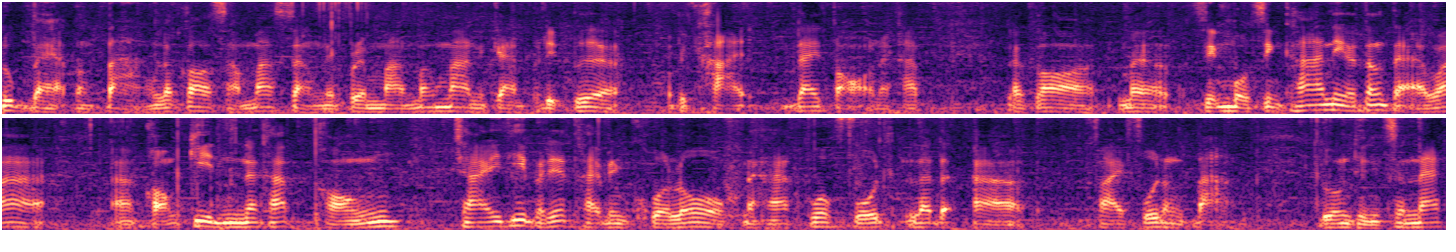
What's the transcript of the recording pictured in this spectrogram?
รูปแบบต่างๆ แล้วก็สามารถสั่งในปริมาณมากๆในการผลิตเพื่อเอาไปขายได้ต่อนะครับ แล้วก็มาสินหมดสินค้าเนี่ยตั้งแต่ว่าของกินนะครับของใช้ที่ประเทศไทยเป็นครัวโลกนะฮะพวกฟู้ดและไฟฟู้ดต่างๆ รวมถึงสแน็ค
